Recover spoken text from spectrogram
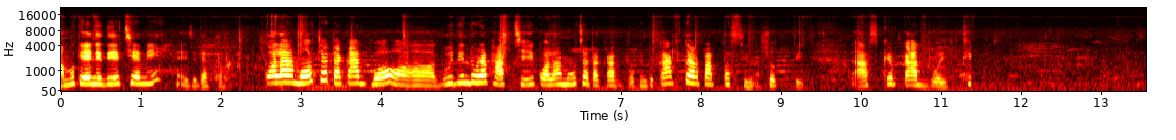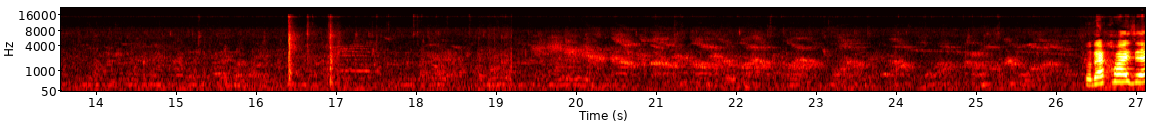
আমুকে এনে দিয়েছি আমি। এই যে দেখো, কলার মোচাটা কাটবো। দুই দিন ধরে ভাবছি কলার মোচাটা কাটবো, কিন্তু কাটতে আর পারতাছি না, সত্যি। আজকে কাটবই। ঠিক দেখো এই যে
